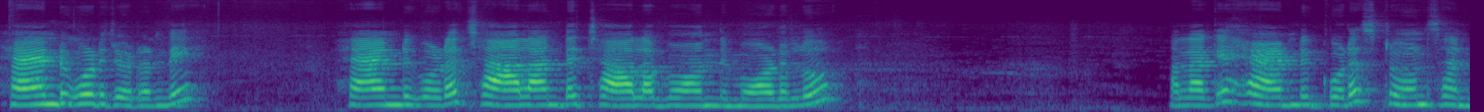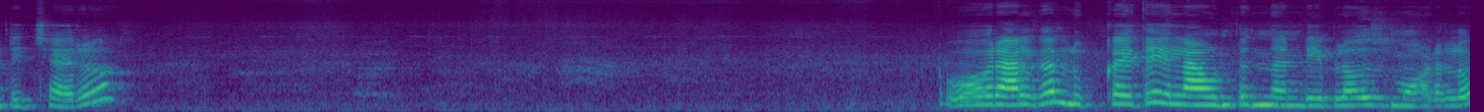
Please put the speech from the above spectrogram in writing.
హ్యాండ్ కూడా చూడండి. హ్యాండ్ కూడా చాలా అంటే చాలా బాగుంది మోడలు. అలాగే హ్యాండ్కి కూడా స్టోన్స్ అంటించారు. ఓవరాల్గా లుక్ అయితే ఇలా ఉంటుందండి ఈ బ్లౌజ్ మోడలు.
